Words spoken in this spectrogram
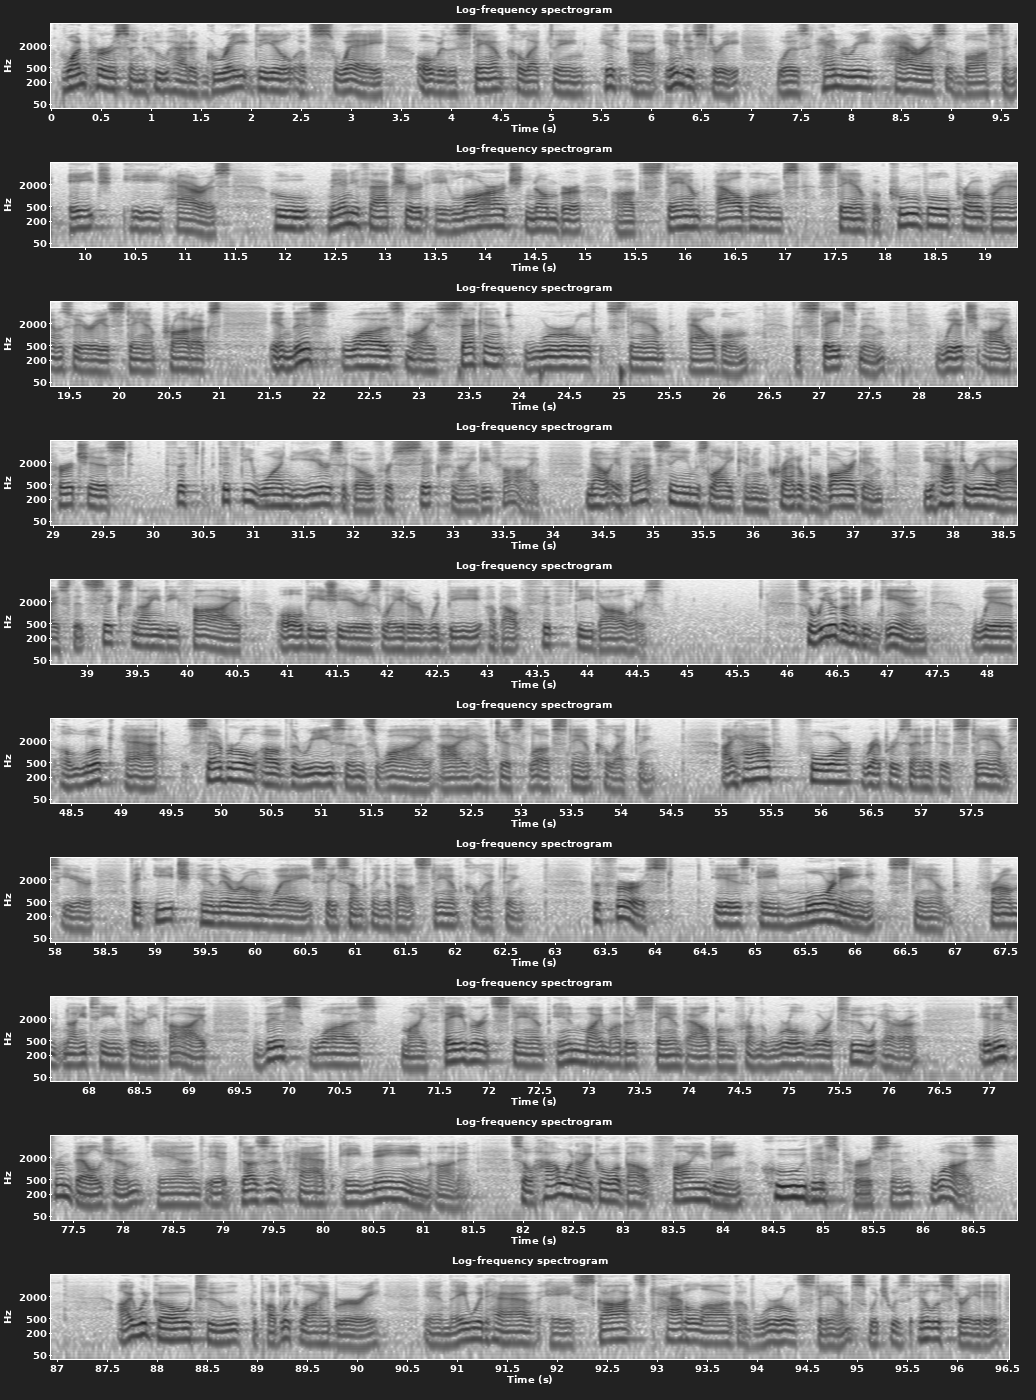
one person who had a great deal of sway over the stamp collecting his, uh, industry was Henry Harris of Boston, H.E. Harris, who manufactured a large number of stamp albums, stamp approval programs, various stamp products. And this was my second world stamp album, The Statesman, which I purchased 51 years ago for $6.95. Now, if that seems like an incredible bargain, you have to realize that $6.95 all these years later would be about $50. So we are going to begin with a look at several of the reasons why I have just loved stamp collecting. I have four representative stamps here that each in their own way say something about stamp collecting. The first is a mourning stamp from 1935. This was my favorite stamp in my mother's stamp album from the World War II era. It is from Belgium and it doesn't have a name on it. So, how would I go about finding who this person was? I would go to the public library and they would have a Scott's Catalog of World Stamps, which was illustrated.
